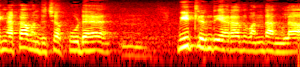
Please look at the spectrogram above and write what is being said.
எங்கள் அக்கா வந்துச்சா கூட? வீட்டிலேருந்து யாராவது வந்தாங்களா?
